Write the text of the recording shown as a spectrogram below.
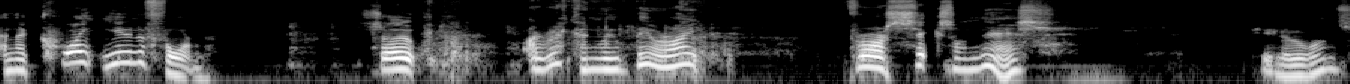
And they're quite uniform. So I reckon we'll be all right for our six on this. A few little ones.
